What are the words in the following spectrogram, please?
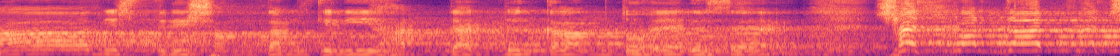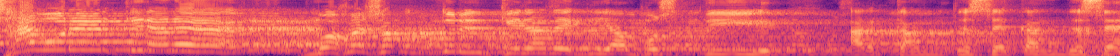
রাত স্ত্রী সন্তানকে নিয়ে হাঁটতে হাঁটতে ক্লান্ত হয়ে গেছে। শেষ পর্যায়ে সাগরের কিনারে, মহাসমুদ্রের কিনারে গিয়া উপস্থিত। আর কাঁদতেছে কান্দতেছে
